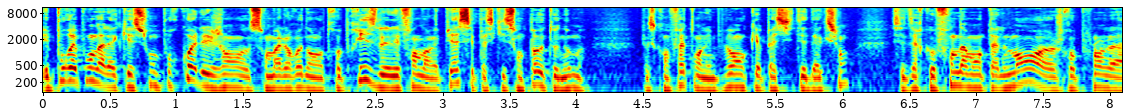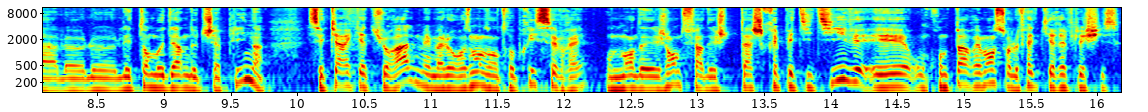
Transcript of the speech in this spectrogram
Et pour répondre à la question pourquoi les gens sont malheureux dans l'entreprise, l'éléphant dans la pièce, c'est parce qu'ils sont pas autonomes, parce qu'en fait, on n'est pas en capacité d'action. C'est-à-dire que fondamentalement, euh, je reprends les temps modernes de Chaplin, c'est caricatural, mais malheureusement, dans les entreprises, c'est vrai. On demande à des gens de faire des tâches répétitives et on compte pas vraiment sur le fait qu'ils réfléchissent.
